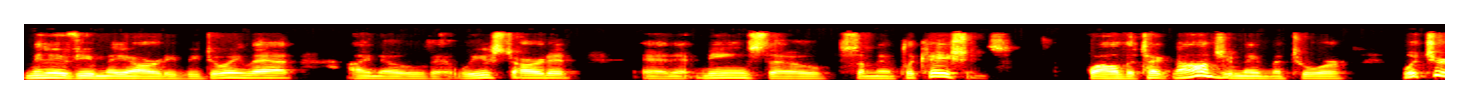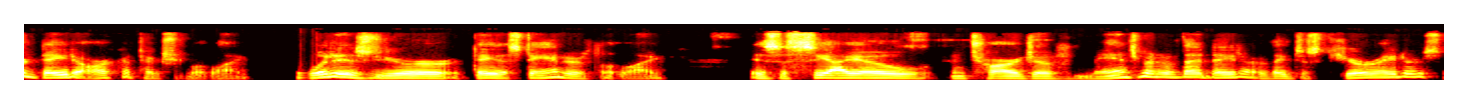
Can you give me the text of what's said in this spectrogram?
Many of you may already be doing that. I know that we've started, and it means, though, some implications. While the technology may mature, what's your data architecture look like? What is your data standards look like? Is the CIO in charge of management of that data? Are they just curators?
